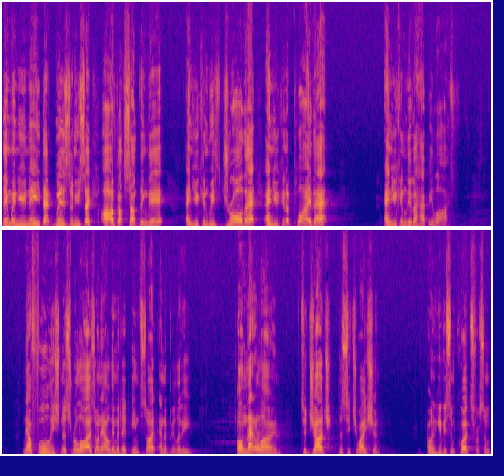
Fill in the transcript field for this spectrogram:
Then when you need that wisdom, you say, Oh, I've got something there. And you can withdraw that and you can apply that and you can live a happy life. Now, foolishness relies on our limited insight and ability, on that alone, to judge the situation. I want to give you some quotes from some,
